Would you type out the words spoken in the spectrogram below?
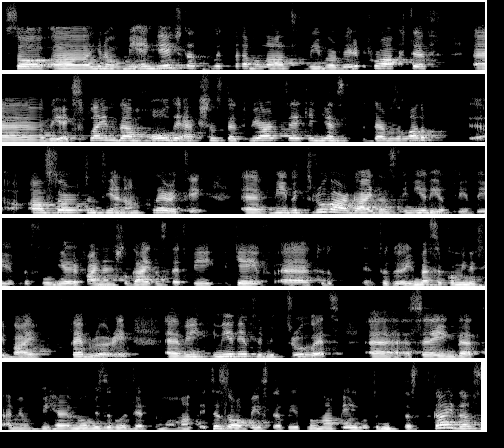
So, uh, you know, we engaged with them a lot. We were very proactive. Uh, we explained them all the actions that we are taking. Yes, there was a lot of uh, uncertainty and unclarity. we withdrew our guidance immediately, the, the full year financial guidance that we gave to the to the investor community by February, uh, we immediately withdrew it, uh, saying that, I mean, we have no visibility at the moment. It is obvious that we will not be able to meet this guidance.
